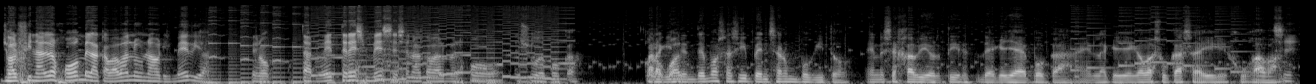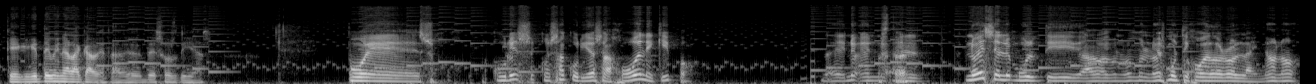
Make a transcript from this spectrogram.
Yo al final el juego me lo acababa en una hora y media, pero tardé tres meses en acabarme el juego en su época. Para que intentemos así pensar un poquito en ese Javi Ortiz de aquella época en la que llegaba a su casa y jugaba. ¿Qué, te viene a la cabeza de, esos días? Pues cosa curiosa, juego en equipo. Eh, no, es el multi ah, no es multijugador online, no, no.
